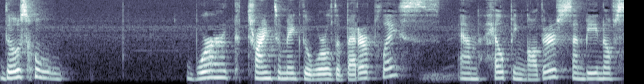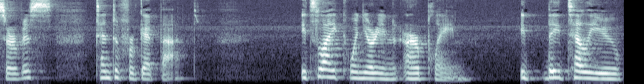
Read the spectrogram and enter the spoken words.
those who work trying to make the world a better place and helping others and being of service tend to forget that. It's like when you're in an airplane it, they tell you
